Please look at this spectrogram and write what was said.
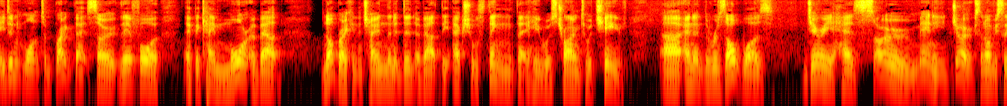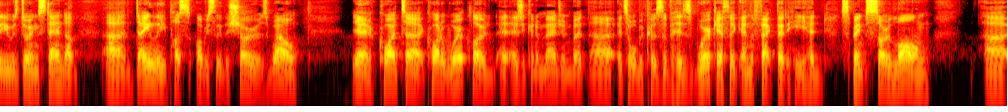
he didn't want to break that. So therefore, it became more about not breaking the chain than it did about the actual thing that he was trying to achieve. Uh, and the result was Jerry has so many jokes, and obviously he was doing stand up uh, daily, plus obviously the show as well. Yeah, quite uh, quite a workload as you can imagine, but uh, it's all because of his work ethic and the fact that he had spent so long uh,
